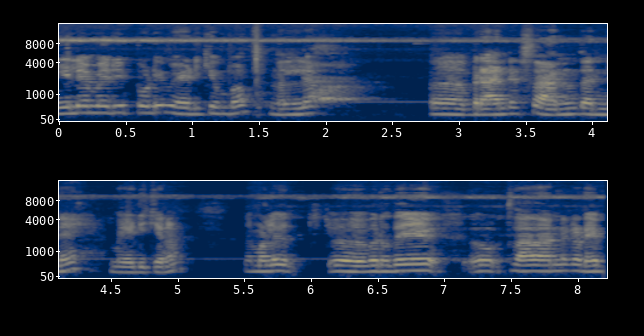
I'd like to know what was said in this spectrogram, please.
നീലയമരിപ്പൊടി മേടിക്കുമ്പം നല്ല ബ്രാൻഡഡ് സാധനം തന്നെ മേടിക്കണം. നമ്മൾ വെറുതെ സാധാരണ കടയിൽ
